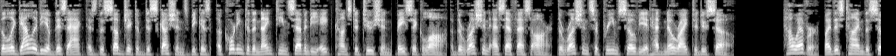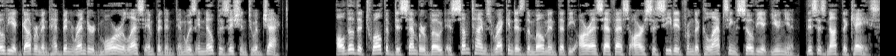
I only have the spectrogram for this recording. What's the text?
The legality of this act is the subject of discussions because, according to the 1978 constitution basic law of the Russian SFSR, the Russian Supreme Soviet had no right to do so. However, by this time the Soviet government had been rendered more or less impotent and was in no position to object. Although the 12 December vote is sometimes reckoned as the moment that the RSFSR seceded from the collapsing Soviet Union, this is not the case.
